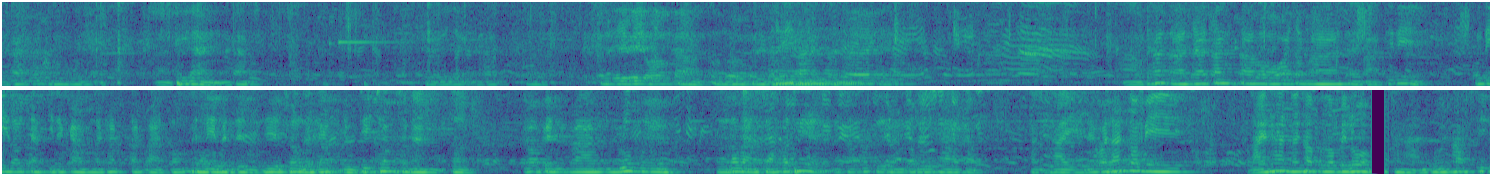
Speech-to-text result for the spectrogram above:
นะครับร่วมทำบุญกับอ่าผู้ใหญ่นะครับเยอะๆนะครับเป็นดีพี่องจากอำเภอปริอันนี้ทางอำเภออ่าท่านอาจจะตั้งตารอว่าจะมาใส่บาตรที่นี่พอดีเราจัดกิจกรรมนะครับตักบาตรสองแผ่นดินแผ่นดินที่ช่องนะครับอยู่ที่ช่องสงัง สองประเทศนะครับก็คือทางกัมพูชากับทางไทย ในวันนั้นก็มีหลายท่านนะครับรวมไปร่วมทหารภูมิภาคที่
